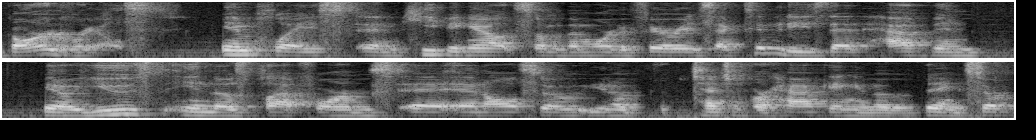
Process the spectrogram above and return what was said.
guardrails in place and keeping out some of the more nefarious activities that have been you know, used in those platforms and also, you know, the potential for hacking and other things. So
